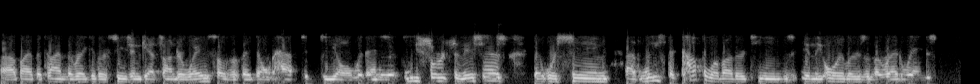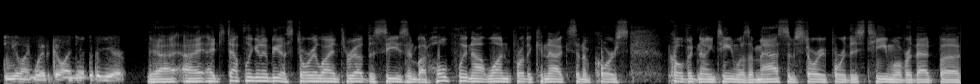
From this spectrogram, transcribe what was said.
uh, by the time the regular season gets underway so that they don't have to deal with any of these sorts of issues that we're seeing at least a couple of other teams in the Oilers and the Red Wings dealing with going into the year. Yeah, I, it's definitely going to be a storyline throughout the season, but hopefully not one for the Canucks. And of course, COVID nineteen was a massive story for this team over that uh,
